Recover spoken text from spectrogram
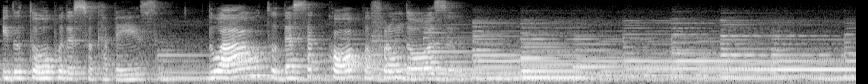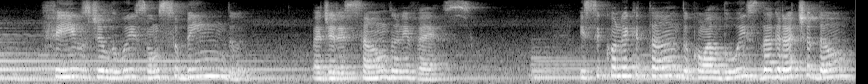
e do topo da sua cabeça, do alto dessa copa frondosa. Fios de luz vão subindo na direção do universo e se conectando com a luz da gratidão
